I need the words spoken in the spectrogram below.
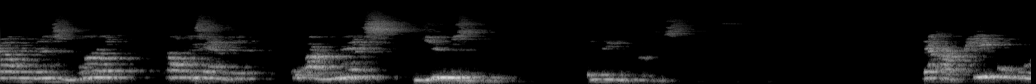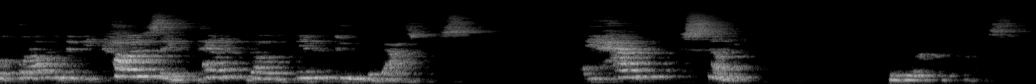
now in this world, always have been, who are misusing the name of Christ. There are people who have put up with it because they haven't dug into the Gospels. They haven't studied the Word of Christ.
